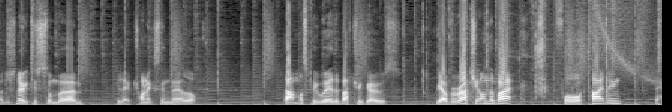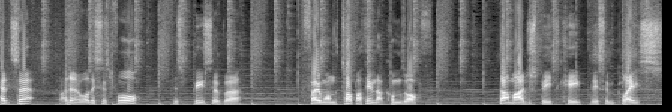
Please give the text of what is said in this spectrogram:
I just noticed some um, electronics in there, look. That must be where the battery goes. We have a ratchet on the back for tightening the headset. I don't know what this is for. This piece of uh, foam on the top, I think that comes off. That might just be to keep this in place,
